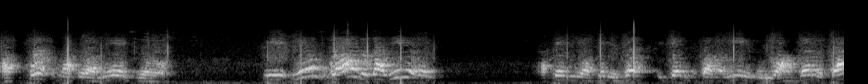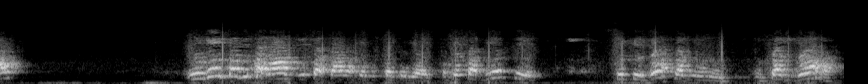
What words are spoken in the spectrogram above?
as forças naturalmente, ou e nem os guardas ali, aquele, aquele exército pequeno que estava ali, guardando o cara, ninguém teve coragem de tocar naqueles centuriões, porque sabia que se fizesse um, um pé de guerra,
